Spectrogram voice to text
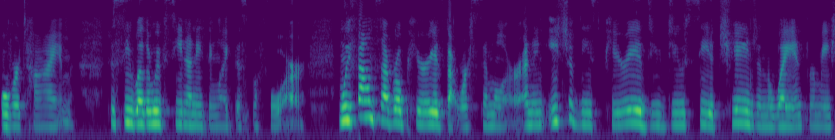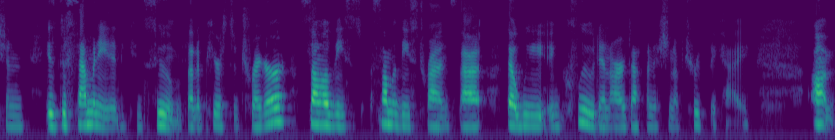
over time to see whether we've seen anything like this before. And we found several periods that were similar. And in each of these periods, you do see a change in the way information is disseminated and consumed that appears to trigger some of these, some of these trends that, that we include in our definition of truth decay. Um,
